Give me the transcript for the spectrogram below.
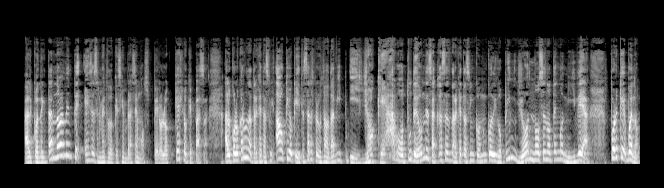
Al conectar, normalmente ese es el método que siempre hacemos, pero lo ¿qué es lo que pasa? Al colocar una tarjeta SIM, ah, ok, ok, te estarás preguntando, David, ¿y yo qué hago? ¿Tú de dónde sacaste esa tarjeta SIM con un código PIN? Yo no sé, no tengo ni idea. Porque, bueno,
